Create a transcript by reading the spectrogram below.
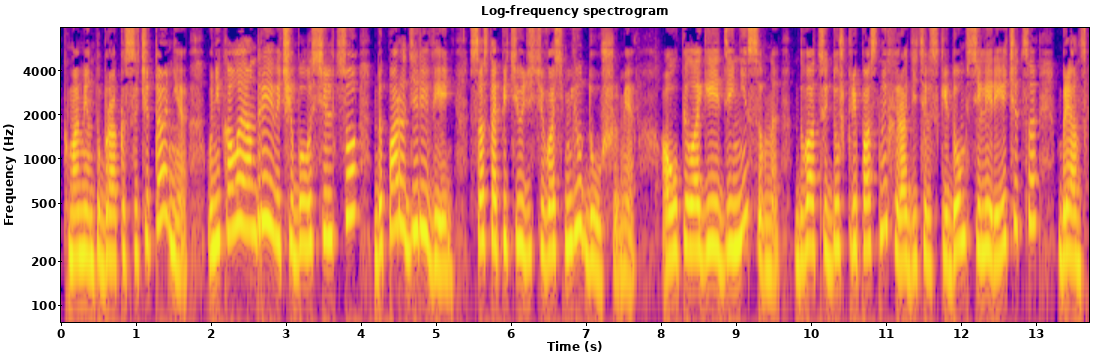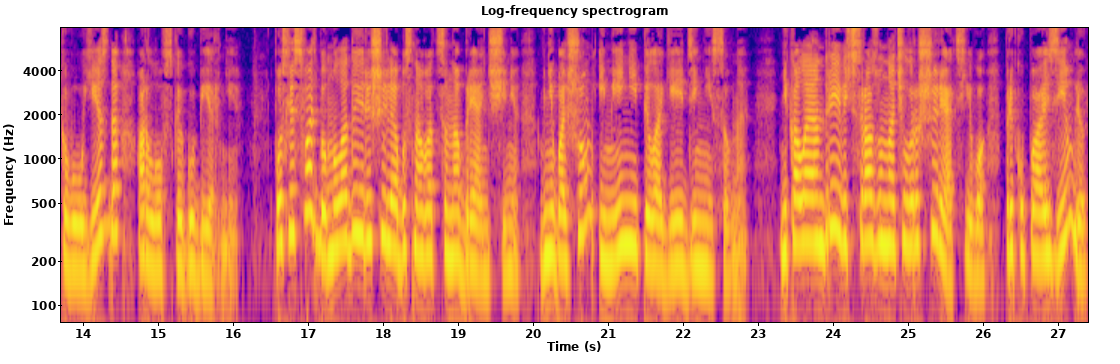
К моменту бракосочетания у Николая Андреевича было сельцо до пара деревень со 158 душами – а у Пелагеи Денисовны 20 душ крепостных и родительский дом в селе Речица Брянского уезда Орловской губернии. После свадьбы молодые решили обосноваться на Брянщине, в небольшом имении Пелагеи Денисовны. Николай Андреевич сразу начал расширять его, прикупая землю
